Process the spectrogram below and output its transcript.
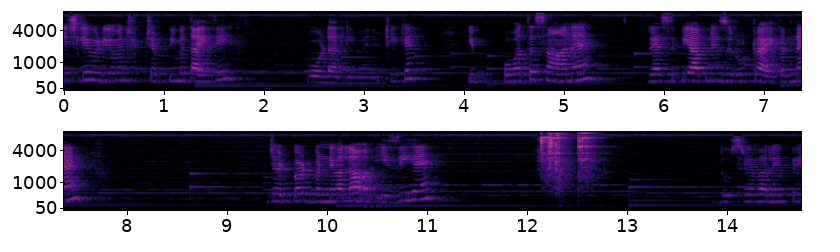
पिछली वीडियो में चटनी बताई थी, वो डाली मैंने, ठीक है? ये बहुत आसान है रेसिपी आपने ज़रूर ट्राई करना है। झटपट बनने वाला और इजी है। दूसरे वाले पे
